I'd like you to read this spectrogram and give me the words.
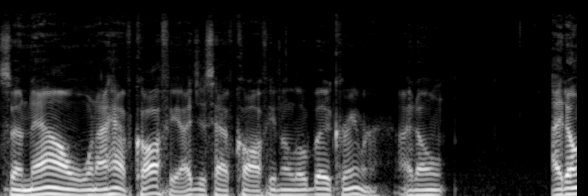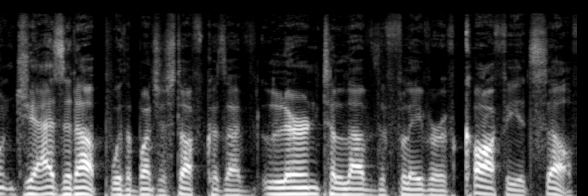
So now when I have coffee, I just have coffee and a little bit of creamer. I don't I don't jazz it up with a bunch of stuff because I've learned to love the flavor of coffee itself.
